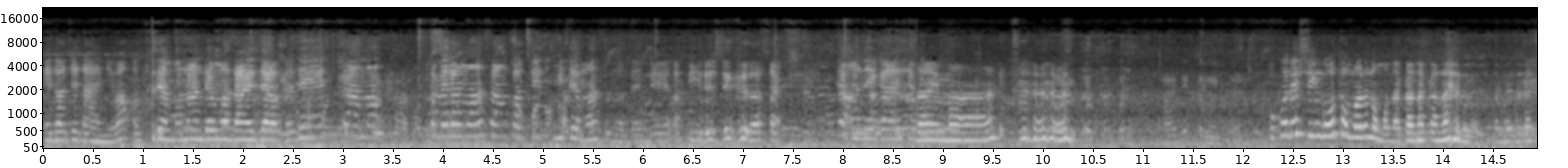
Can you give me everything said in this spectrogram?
江戸時代にはおつでも何でも大丈夫です。あのカメラマンさんこっち見てますのでねアピールしてください。ではお願いします。ここで信号止まるのもなかなかないのでちょっと珍し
